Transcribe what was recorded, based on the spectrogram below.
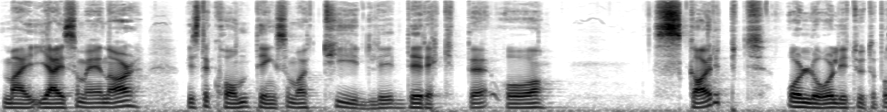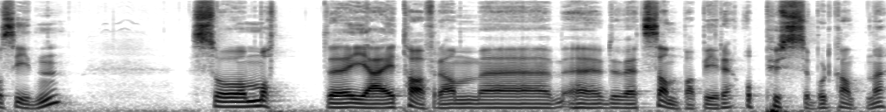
Meg, jeg som A&R. Hvis det kom ting som var tydelig, direkte og skarpt, og lå litt ute på siden, så måtte jeg ta fram uh, du vet, sandpapiret og pusse bort kantene.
